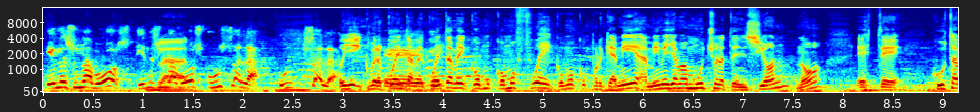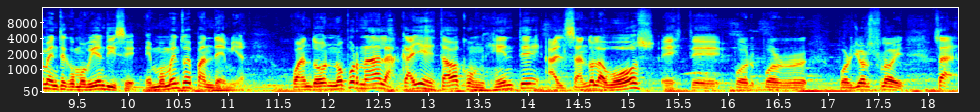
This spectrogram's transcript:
tienes una voz, tienes una voz, úsala, úsala. Oye, pero cuéntame, eh, cuéntame cómo, cómo fue, cómo, porque a mí, a mí me llama mucho la atención, ¿no? Este, justamente como bien dice, en momentos de pandemia, cuando no por nada las calles estaba con gente alzando la voz este, por, por, por George Floyd. O sea,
